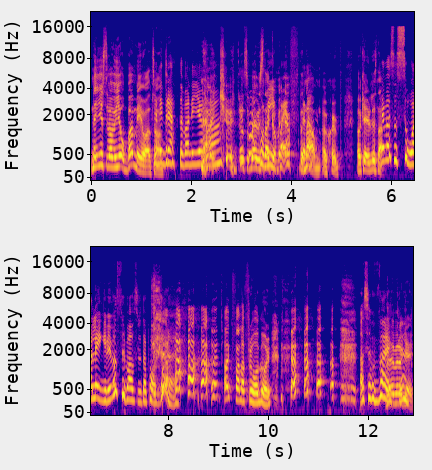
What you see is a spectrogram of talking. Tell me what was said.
Nej, just det, vad vi jobbar med och allt Kan ni sånt. berätta vad ni gör? Nej, men gud, och så börjar vi snacka om på efternamn. Oh, sjukt. Okej, lyssna. Det var så, så länge. Vi måste typ avsluta podden nu. Tack för alla frågor. Alltså Nej, verkligen. men.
